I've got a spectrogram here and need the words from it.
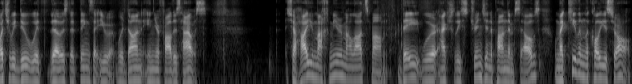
What should we do with those that things that you were done in your father's house? Shahayu machmir malatzmam. They were actually stringent upon themselves. Lekol Yisrael.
